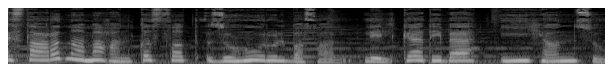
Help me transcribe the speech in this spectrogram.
استعرضنا معا قصة زهور البصل للكاتبة إي هيون سو.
